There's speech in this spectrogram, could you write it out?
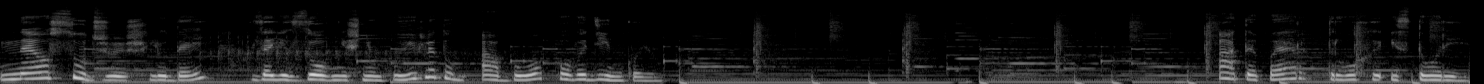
не осуджуєш людей за їх зовнішнім виглядом або поведінкою. А тепер трохи історії.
